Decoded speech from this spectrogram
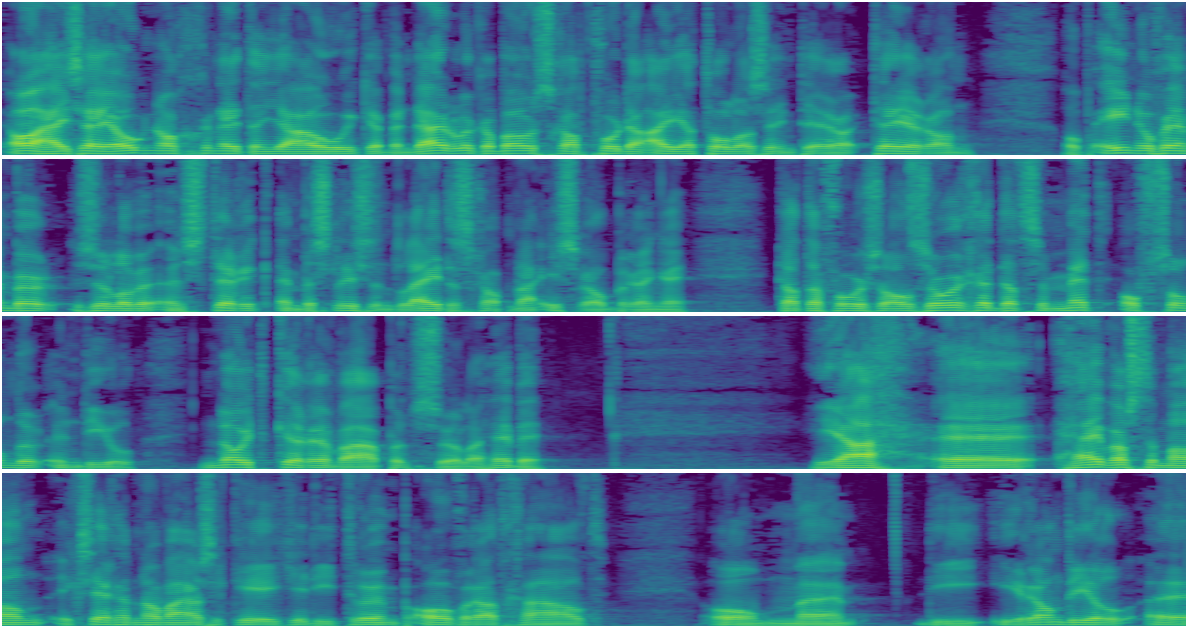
oh, hij zei ook nog net aan jou: Ik heb een duidelijke boodschap voor de Ayatollahs in Teheran. Op 1 november zullen we een sterk en beslissend leiderschap naar Israël brengen. Dat ervoor zal zorgen dat ze met of zonder een deal nooit kernwapens zullen hebben. Ja, uh, hij was de man, ik zeg het nog maar eens een keertje, die Trump over had gehaald om uh, die Iran-deal uh,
